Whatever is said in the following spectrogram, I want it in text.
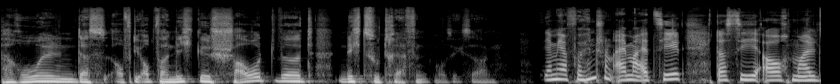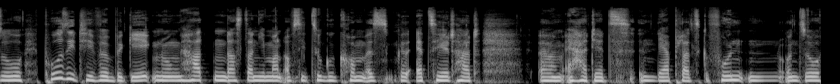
Parolen, dass auf die Opfer nicht geschaut wird, nicht zutreffend, muss ich sagen. Sie haben ja vorhin schon einmal erzählt, dass Sie auch mal so positive Begegnungen hatten, dass dann jemand auf Sie zugekommen ist, erzählt hat, ähm, er hat jetzt einen Lehrplatz gefunden und so,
